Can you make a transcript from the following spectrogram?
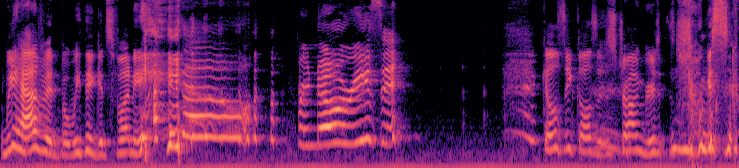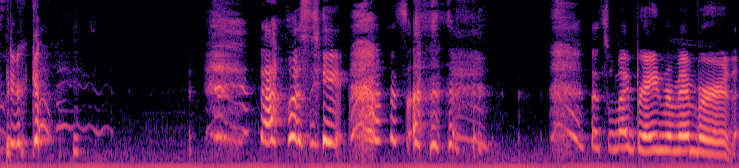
we haven't, but we think it's funny. No. For no reason. Kelsey calls it stronger, strongest scooter guy. that was the. That's what my brain remembered.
